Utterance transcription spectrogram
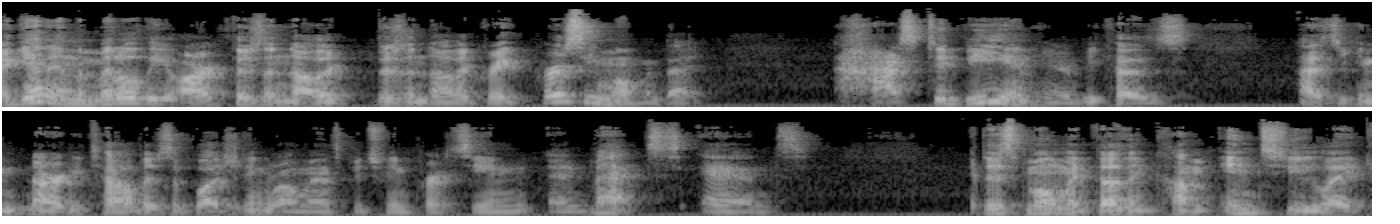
again, in the middle of the arc, there's another there's another great Percy moment that has to be in here because, as you can already tell, there's a bludgeoning romance between Percy and, and Vex, and if this moment doesn't come into like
